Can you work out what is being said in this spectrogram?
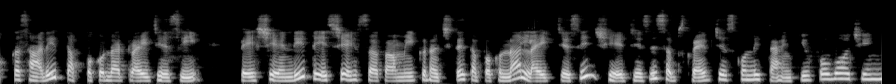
ఒక్కసారి తప్పకుండా ట్రై చేసి టేస్ట్ చేయండి. టేస్ట్ చేసాక మీకు నచ్చితే తప్పకుండా లైక్ చేసి షేర్ చేసి సబ్స్క్రైబ్ చేసుకోండి. థ్యాంక్ ఫర్ వాచింగ్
